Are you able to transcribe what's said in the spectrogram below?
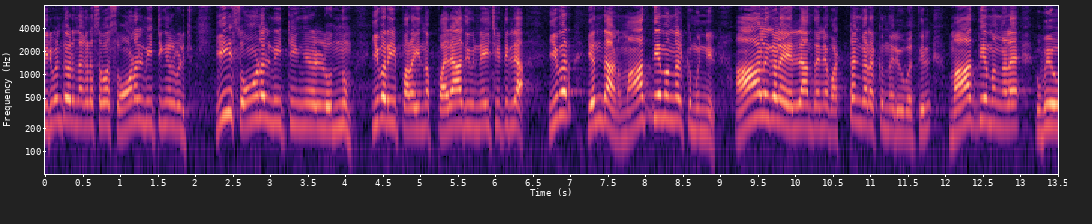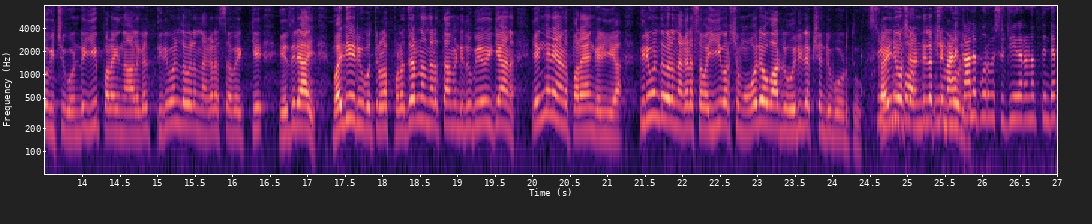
തിരുവനന്തപുരം നഗരസഭ സോണൽ മീറ്റിങ്ങുകൾ വിളിച്ചു. ഈ സോണൽ മീറ്റിങ്ങുകളിലൊന്നും ഇവർ ഈ പറയുന്ന പരാതി ഉന്നയിച്ചിട്ടില്ല. ഇവർ എന്താണ്? മാധ്യമങ്ങൾക്ക് മുന്നിൽ ആളുകളെ എല്ലാം തന്നെ വട്ടം കറക്കുന്ന രൂപത്തിൽ മാധ്യമങ്ങളെ ഉപയോഗിച്ചുകൊണ്ട് ഈ പറയുന്ന ആളുകൾ തിരുവനന്തപുരം നഗരസഭയ്ക്ക് എതിരായി വലിയ രൂപത്തിലുള്ള പ്രചരണം നടത്താൻ വേണ്ടി ഇത് ഉപയോഗിക്കുകയാണ്. എങ്ങനെയാണ് പറയാൻ കഴിയുക? തിരുവനന്തപുരം നഗരസഭ ഈ വർഷം ഓരോ വാർഡിലും ഒരു ലക്ഷം രൂപ കൊടുത്തു. കഴിഞ്ഞ വർഷം രണ്ട് ലക്ഷം മഴക്കാലപൂർവ ശുചീകരണത്തിന്റെ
